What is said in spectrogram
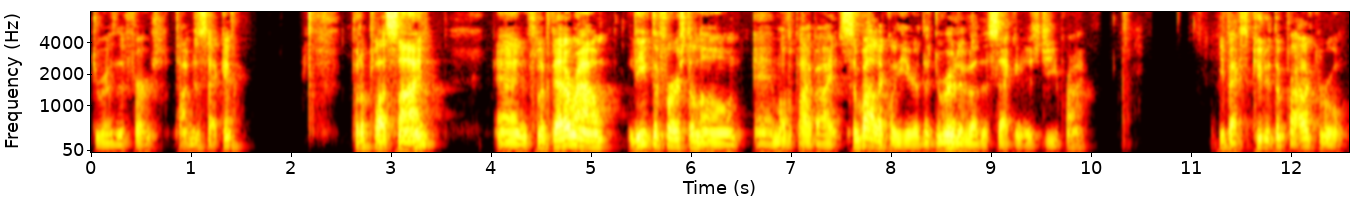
derivative first times the second. Put a plus sign and flip that around, leave the first alone, and multiply by, symbolically here, the derivative of the second is g prime. You've executed the product rule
